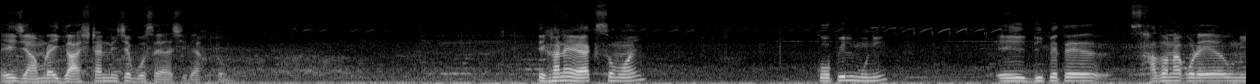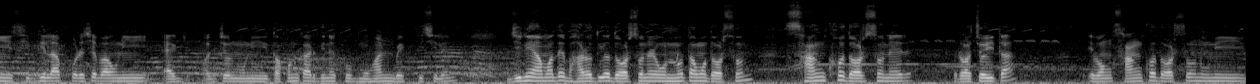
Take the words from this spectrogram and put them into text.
এই যে আমরা এই গাছটার নিচে বসে আছি, দেখো তোমরা। এখানে এক সময় কপিল মুনি এই দ্বীপেতে সাধনা করে উনি সিদ্ধি লাভ করেছে বা উনি এক- একজন উনি তখনকার দিনে খুব মহান ব্যক্তি ছিলেন, যিনি আমাদের ভারতীয় দর্শনের অন্যতম দর্শন, সাংখ্য দর্শনের রচয়িতা এবং সাংখ্য দর্শন উনি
